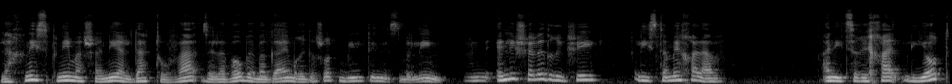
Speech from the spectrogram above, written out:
להכניס פנימה שאני ילדה טובה, זה לבוא במגע עם רגשות בלתי נסבלים. אין לי שלד רגשי להסתמך עליו. אני צריכה להיות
